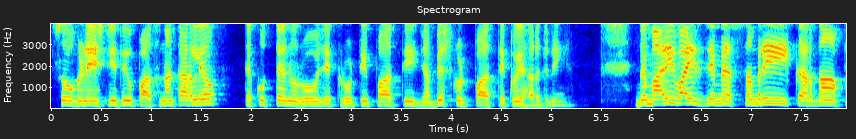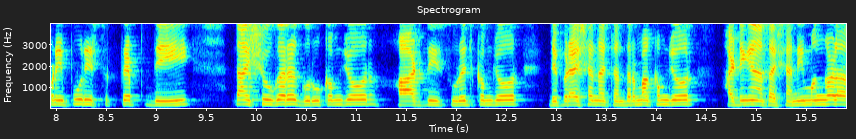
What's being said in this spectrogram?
ਸੋ ਗਣੇਸ਼ ਜੀ ਦੀ ਉਪਾਸਨਾ ਕਰ ਲਿਓ ਤੇ ਕੁੱਤੇ ਨੂੰ ਰੋਜ਼ ਇੱਕ ਰੋਟੀ ਪਾਤੀ ਜਾਂ ਬਿਸਕੁਟ ਪਾਤੇ, ਕੋਈ ਹਰਜ ਨਹੀਂ ਹੈ ਬਿਮਾਰੀ ਵਾਈਜ਼ ਜੇ ਮੈਂ ਸਮਰੀ ਕਰਦਾ ਆਪਣੀ ਪੂਰੀ ਸਕ੍ਰਿਪਟ ਦੀ, ਤਾਂ ਸ਼ੂਗਰ ਗੁਰੂ ਕਮਜ਼ੋਰ ਹਾਰਟ ਦੀ ਸੂਰਜ ਕਮਜ਼ੋਰ ਡਿਪਰੈਸ਼ਨ ਆ ਚੰਦਰਮਾ ਕਮਜ਼ੋਰ, ਹੱਡੀਆਂ ਤਾਂ ਸ਼ਨੀ ਮੰਗਲ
